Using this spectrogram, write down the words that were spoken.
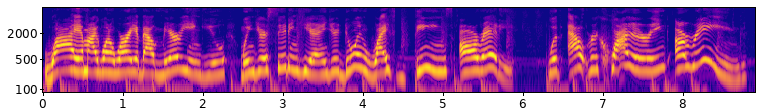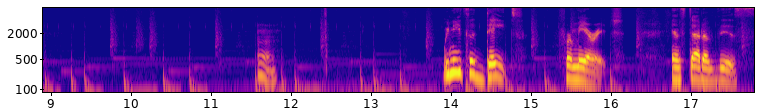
Why am I going to worry about marrying you when you're sitting here and you're doing wife things already without requiring a ring? Mm. We need to date for marriage instead of this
